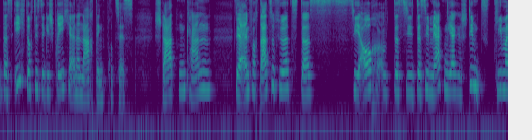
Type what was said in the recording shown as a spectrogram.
dass ich durch diese Gespräche einen Nachdenkprozess starten kann, der einfach dazu führt, dass sie auch, dass sie, dass sie merken, ja, stimmt, Klima,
